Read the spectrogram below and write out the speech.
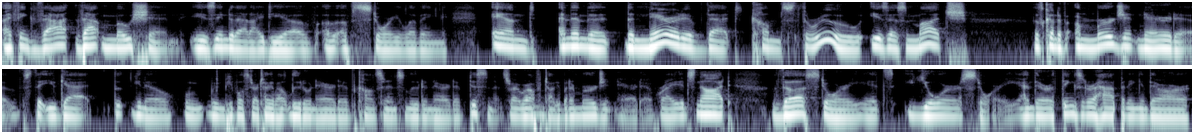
i think that that motion is into that idea of, of, of story living and and then the the narrative that comes through is as much those kind of emergent narratives that you get you know when, when people start talking about ludonarrative consonance and ludonarrative dissonance right? We're often talking about emergent narrative right? It's not the story it's your story. And there are things that are happening and there are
